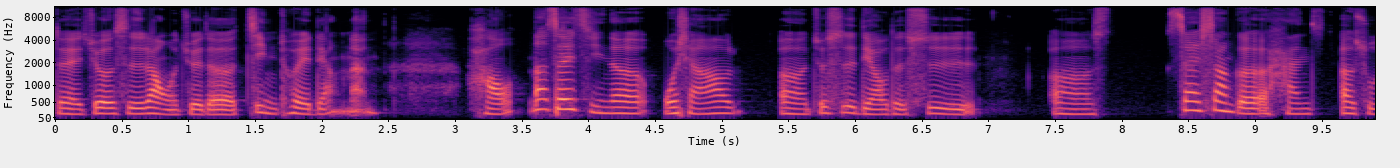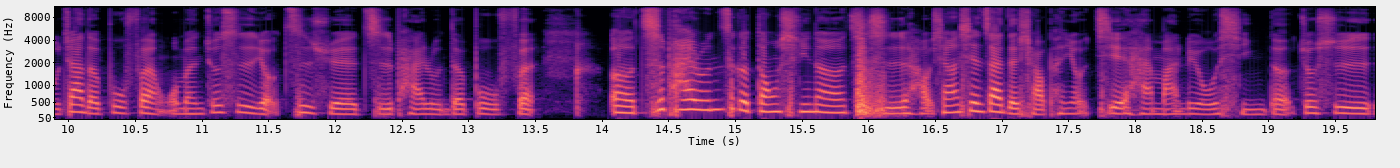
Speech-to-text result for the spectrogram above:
对，就是让我觉得进退两难。好，那这一集呢，我想要，呃，就是聊的是，呃，在上个寒，呃，暑假的部分，我们就是有自学直排轮的部分。呃，直排轮这个东西呢，其实好像现在的小朋友界还蛮流行的，就是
